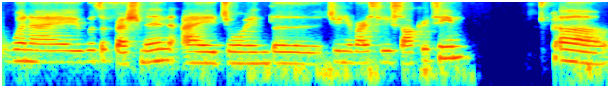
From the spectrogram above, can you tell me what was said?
when I was a freshman, I joined the junior varsity soccer team. Uh,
